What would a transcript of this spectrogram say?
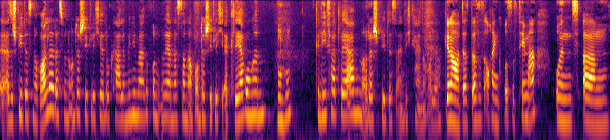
Also spielt das eine Rolle, dass wenn unterschiedliche lokale Minima gefunden werden, dass dann auch unterschiedliche Erklärungen mhm. geliefert werden? Oder spielt das eigentlich keine Rolle? Genau, das, das ist auch ein großes Thema. Und ähm,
